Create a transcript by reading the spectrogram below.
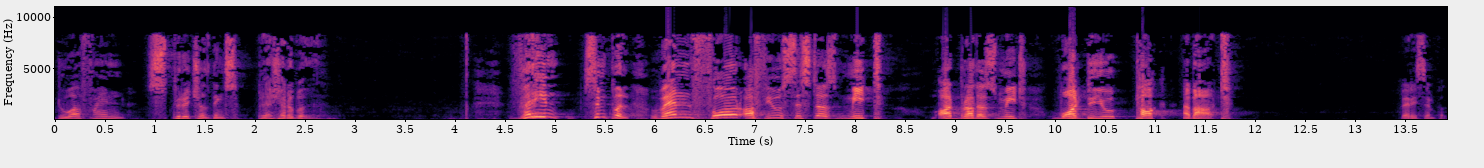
Do I find spiritual things pleasurable? Very simple. When four of you sisters meet or brothers meet, what do you talk about? Very simple.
